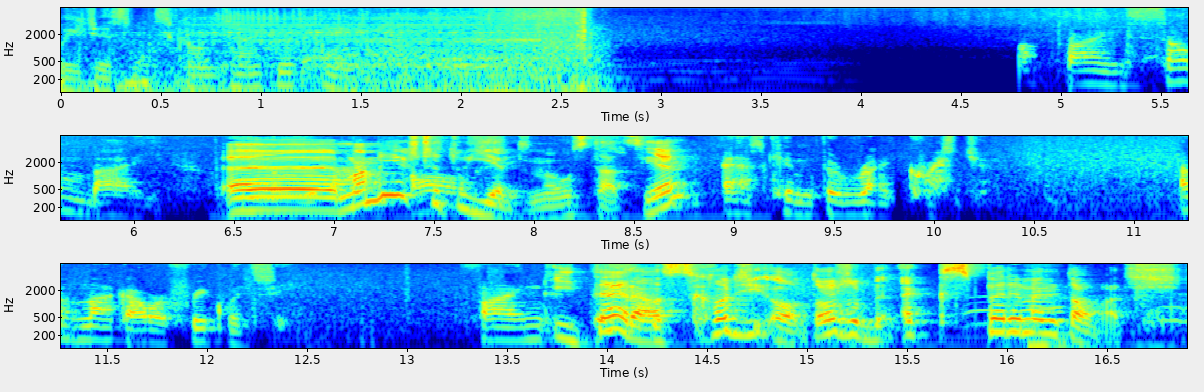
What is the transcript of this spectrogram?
We just lost contact with Anon. Find somebody. E, mamy jeszcze tu jedną stację. I teraz chodzi o to, żeby eksperymentować.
